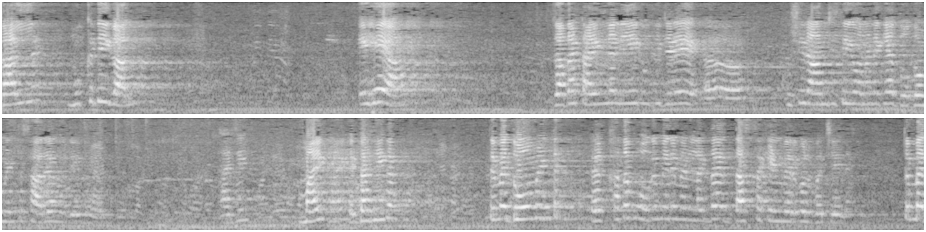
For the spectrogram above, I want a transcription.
ਗੱਲ ਮੁੱਕਦੀ ਗੱਲ ਇਹ ਆ ਜ਼ਿਆਦਾ ਟਾਈਮ ਨਾ ਲਈਏ ਕਿਉਂਕਿ ਜਿਹੜੇ ਅਹ, ਖੁਸ਼ੀ ਰਾਮ ਜੀ ਸੀ ਉਹਨਾਂ ਨੇ ਕਿਹਾ 2-2 ਮਿੰਟ ਸਾਰਿਆਂ ਨੂੰ ਦੇਣੇ ਆ। ਹਾਂਜੀ? ਮਾਈਕ ਇਦਾਂ ਠੀਕ ਆ? ਤੇ ਮੈਂ 2 ਮਿੰਟ ਖਤਮ ਹੋ ਗਏ ਮੇਰੇ ਮੈਨੂੰ ਲੱਗਦਾ ਹੈ 10 ਸੈਕਿੰਡ ਮੇਰੇ ਕੋਲ ਬਚੇ ਨੇ। ਤਾਂ ਮੈਂ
